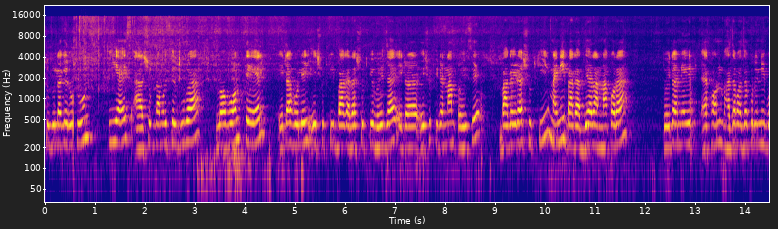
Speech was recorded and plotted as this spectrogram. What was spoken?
শুধু লাগে রসুন, পেঁয়াজ আর শুকনা মরিচের গুঁড়া, লবণ, তেল। এটা হলেই এই শুটকি বাগারা শুটকি হয়ে যায়। এটা, এই শুটকিটার নামটা হয়েছে বাগাইরা শুটকি মানে বাগার দেওয়া রান্না করা। তো এটা আমি এখন ভাজা ভাজা করে নিব।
